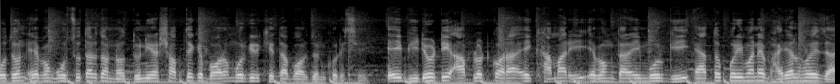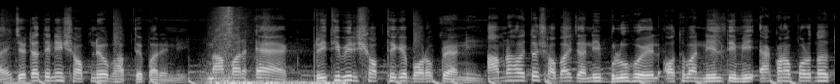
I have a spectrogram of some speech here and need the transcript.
ওজন এবং উচ্চতার জন্য দুনিয়ার সব থেকে বড় মুরগির খেতাব অর্জন করেছে। এই ভিডিওটি আপলোড করা এই খামারি এবং তার এই মুরগি এত পরিমাণে ভাইরাল হয়ে যায় যেটা তিনি স্বপ্নেও ভাবতে পারেননি। নাম্বার এক পৃথিবীর সব থেকে বড় প্রাণী। আমরা হয়তো সবাই জানি ব্লু হোয়েল অথবা নীল তিমি এখনও পর্যন্ত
